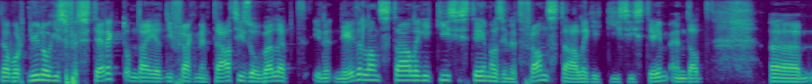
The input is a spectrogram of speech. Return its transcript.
dat wordt nu nog eens versterkt, omdat je die fragmentatie zowel hebt in het Nederlandstalige kiesysteem als in het Franstalige kiesysteem. En dat ehm,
